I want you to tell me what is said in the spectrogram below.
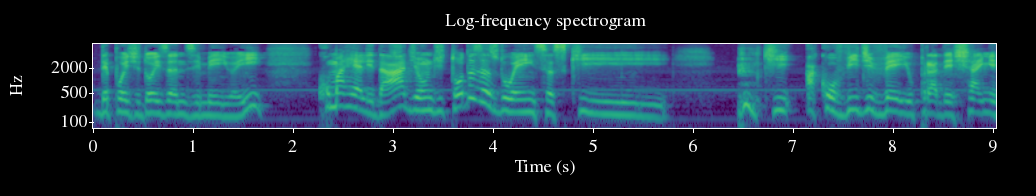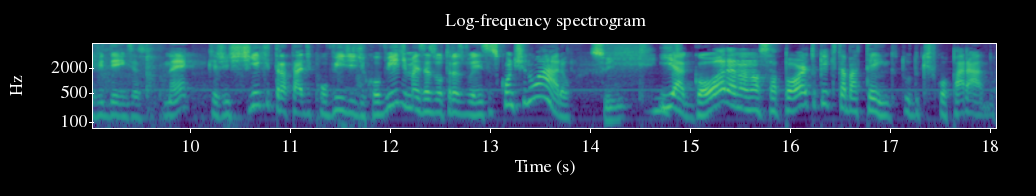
depois de dois anos e meio aí, com uma realidade onde todas as doenças que que a Covid veio para deixar em evidência, né? Que a gente tinha que tratar de Covid de Covid, mas as outras doenças continuaram. Sim. E agora, na nossa porta, o que que tá batendo? Tudo que ficou parado.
